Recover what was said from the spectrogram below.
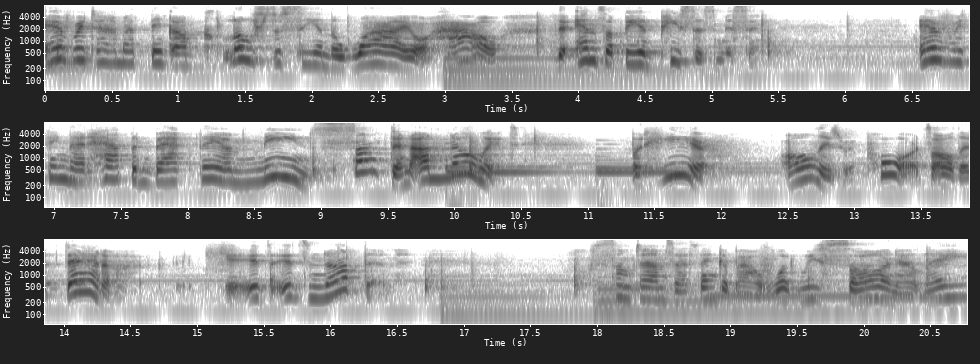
Every time I think I'm close to seeing the why or how, there ends up being pieces missing. Everything that happened back there means something, I know it. But here, all these reports, all the data, it's, it's nothing. Sometimes I think about what we saw in LA.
